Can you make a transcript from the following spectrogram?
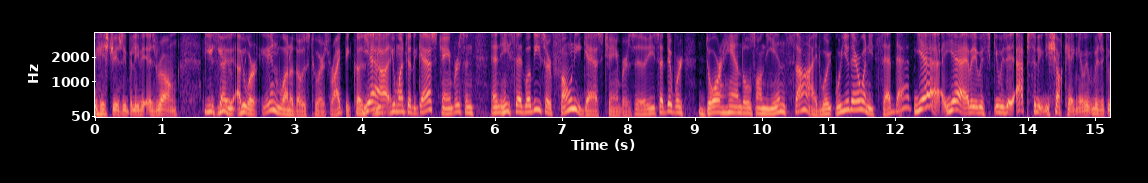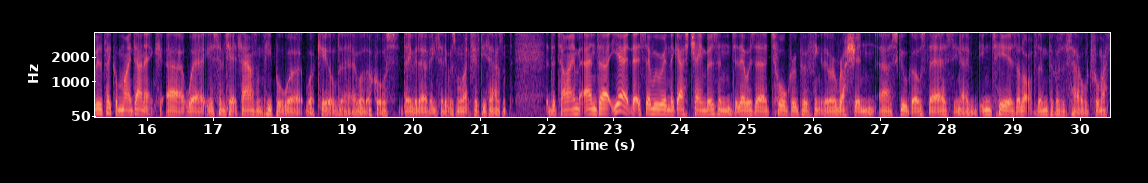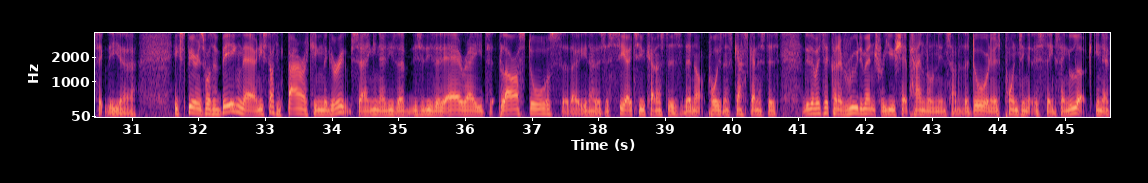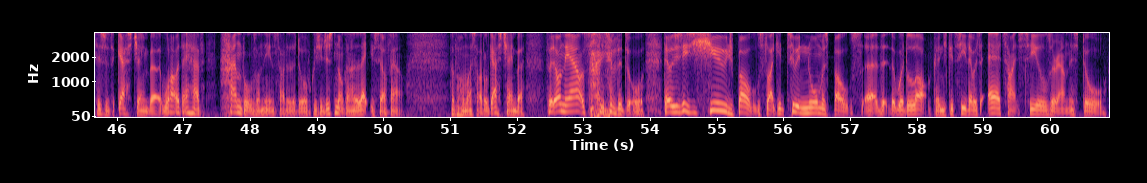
history as we believe it is wrong. You, So, you, I you mean- were in one of those tours, right? Because Yeah, you, you went to the gas chambers, and, and he said, well, these are phony gas chambers. Uh, he said there were door handles on the inside. Were, were you there when he said that? Yeah, yeah. I mean, it was it was absolutely shocking. It was it was a place called Majdanek uh, where seventy eight thousand people were were killed. Uh, well, of course, David Irving said it was more like fifty thousand at the time. And uh, yeah, so we were in the gas chambers, and there was a tour group of I think there were Russian uh, schoolgirls there. You know, in tears, a lot of them because of how traumatic the uh, experience was of being there. And he started barracking the group, saying, you know, these are these are, these are air raid blast doors. So you know, there's a CO2 canisters. They're not poisonous gas canisters. There was a kind of rudimentary U-shaped handle on the inside of the door, and he was pointing at this thing, saying, "Look, you know, if this was a gas chamber, why would they have handles on the inside of the door? Because you're just not going to let yourself out." Of a homicidal gas chamber, but on the outside of the door there was these huge bolts, like two enormous bolts uh, that, that would lock, and you could see there was airtight seals around this door.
